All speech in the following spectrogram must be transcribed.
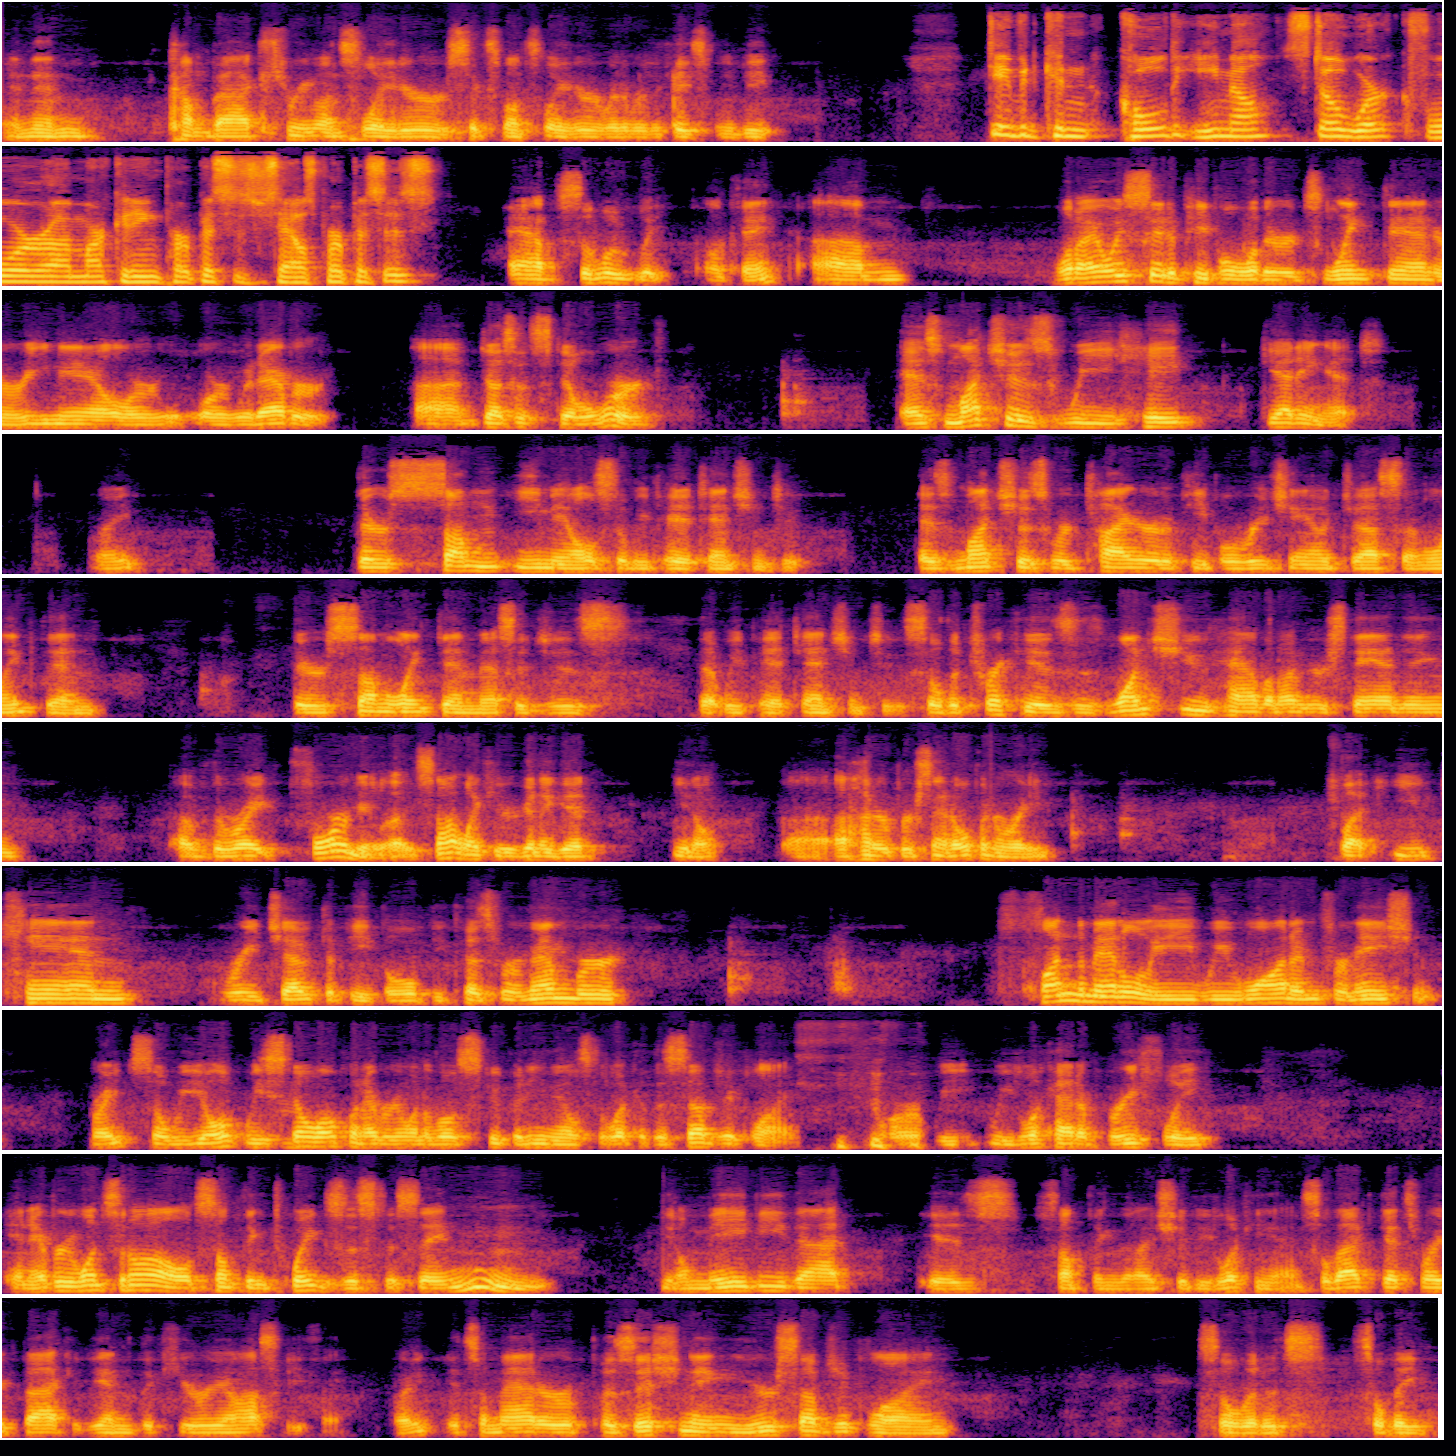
and then come back three months later or six months later, or whatever the case may be. David, can cold email still work for uh, marketing purposes, sales purposes? Absolutely. Okay. Um, what I always say to people, whether it's LinkedIn or email or or whatever, uh, does it still work? As much as we hate getting it, right? There's some emails that we pay attention to. As much as we're tired of people reaching out to us on LinkedIn, there's some LinkedIn messages that we pay attention to. So the trick is, is once you have an understanding of the right formula, it's not like you're going to get, you know, a hundred percent open rate, but you can reach out to people because remember, fundamentally, we want information, right? So we we still open every one of those stupid emails to look at the subject line, or we we look at it briefly, and every once in a while something twigs us to say, hmm, you know, maybe that is something that I should be looking at. So that gets right back again to the curiosity thing, right? It's a matter of positioning your subject line so that it's so they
